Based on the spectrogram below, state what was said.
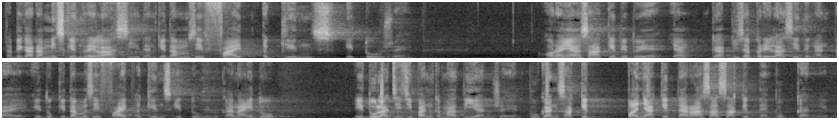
tapi karena miskin relasi dan kita mesti fight against itu, saya. Orang yang sakit itu ya, yang gak bisa berrelasi dengan baik, itu kita mesti fight against itu, gitu. Karena itu itulah cicipan kematian, saya. Bukan sakit penyakitnya, rasa sakitnya, bukan gitu.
